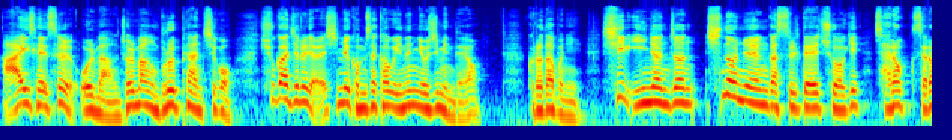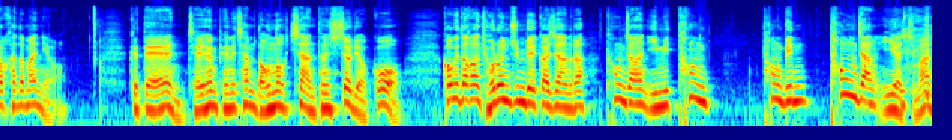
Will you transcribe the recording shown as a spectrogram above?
아이 셋을 올망졸망 무릎에 앉히고 휴가지를 열심히 검색하고 있는 요즘인데요. 그러다 보니 12년 전 신혼여행 갔을 때의 추억이 새록새록하더만요. 그땐 제 형편이 참 넉넉지 않던 시절이었고 거기다가 결혼 준비까지 하느라 통장은 이미 텅 텅 빈 통장이었지만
